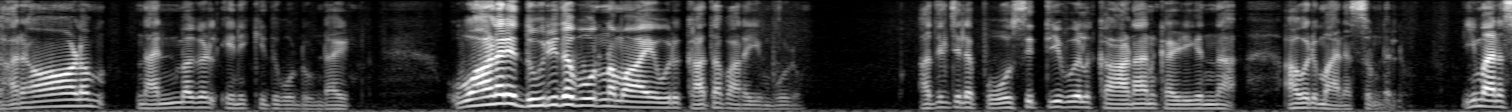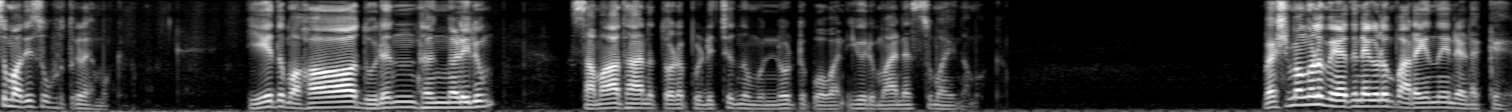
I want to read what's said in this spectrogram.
ധാരാളം നന്മകൾ എനിക്കിതുകൊണ്ട് ഉണ്ടായിട്ടുണ്ട്. വളരെ ദുരിതപൂർണമായ ഒരു കഥ പറയുമ്പോഴും അതിൽ ചില പോസിറ്റീവുകൾ കാണാൻ കഴിയുന്ന ആ ഒരു മനസ്സുണ്ടല്ലോ. ഈ മനസ്സ് മതി സുഹൃത്തുക്കളെ നമുക്ക്. ഏത് മഹാദുരന്തങ്ങളിലും സമാധാനത്തോടെ പിടിച്ചെന്ന് മുന്നോട്ട് പോകാൻ ഈ ഒരു മനസ്സുമായി നമുക്ക്. വിഷമങ്ങളും വേദനകളും പറയുന്നതിന്റെ ഇടയ്ക്ക്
